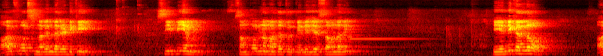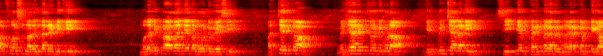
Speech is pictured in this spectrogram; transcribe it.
ఆల్ఫోర్స్ నరేందర్ రెడ్డికి సిపిఎం సంపూర్ణ మద్దతు తెలియజేస్తూ ఉన్నది. ఈ ఎన్నికల్లో ఆల్ఫోర్స్ నరేందర్ రెడ్డికి మొదటి ప్రాధాన్యత ఓటు వేసి అత్యధిక మెజారిటీతోటి కూడా గెలిపించాలని సిపిఎం కరీంనగర్ నగర కమిటీగా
